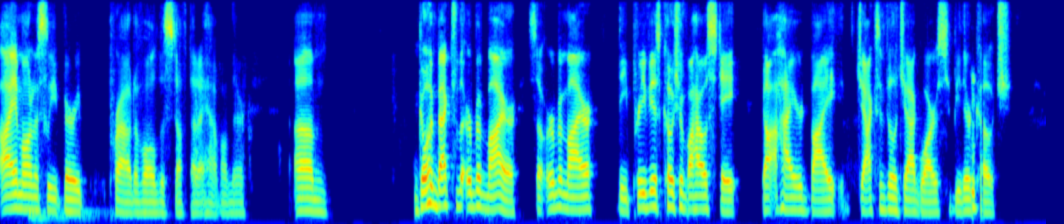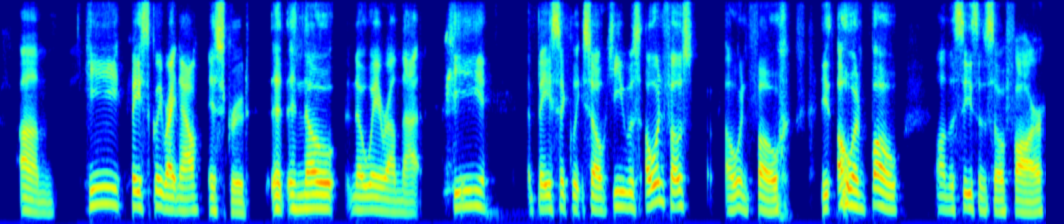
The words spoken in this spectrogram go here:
I am honestly very proud of all the stuff that I have on there. Um, going back to the Urban Meyer, so Urban Meyer, the previous coach of Ohio State, got hired by Jacksonville Jaguars to be their coach. Um, he basically right now is screwed. It, it- no no way around that. He basically so he was Owen Foe Owen Foe. He's Owen Foe on the season so far.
